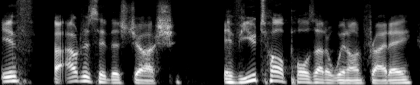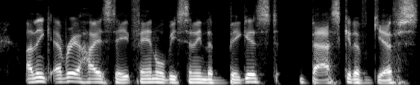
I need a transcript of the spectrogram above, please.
if I'll just say this, Josh, if Utah pulls out a win on Friday, I think every Ohio State fan will be sending the biggest basket of gifts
